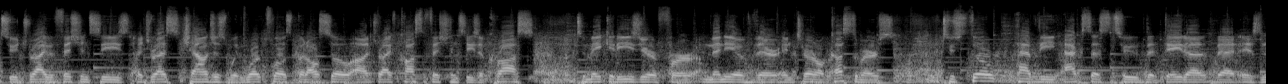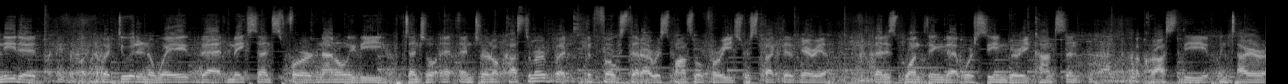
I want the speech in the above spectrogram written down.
to drive efficiencies, address challenges with workflows, but also uh, drive cost efficiencies across to make it easier for many of their internal customers to still have the access to the data that is needed, but do it in a way that makes sense for not only the potential internal customer, but the folks that are responsible for each respective area. That is one thing that we're seeing very constant across the entire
